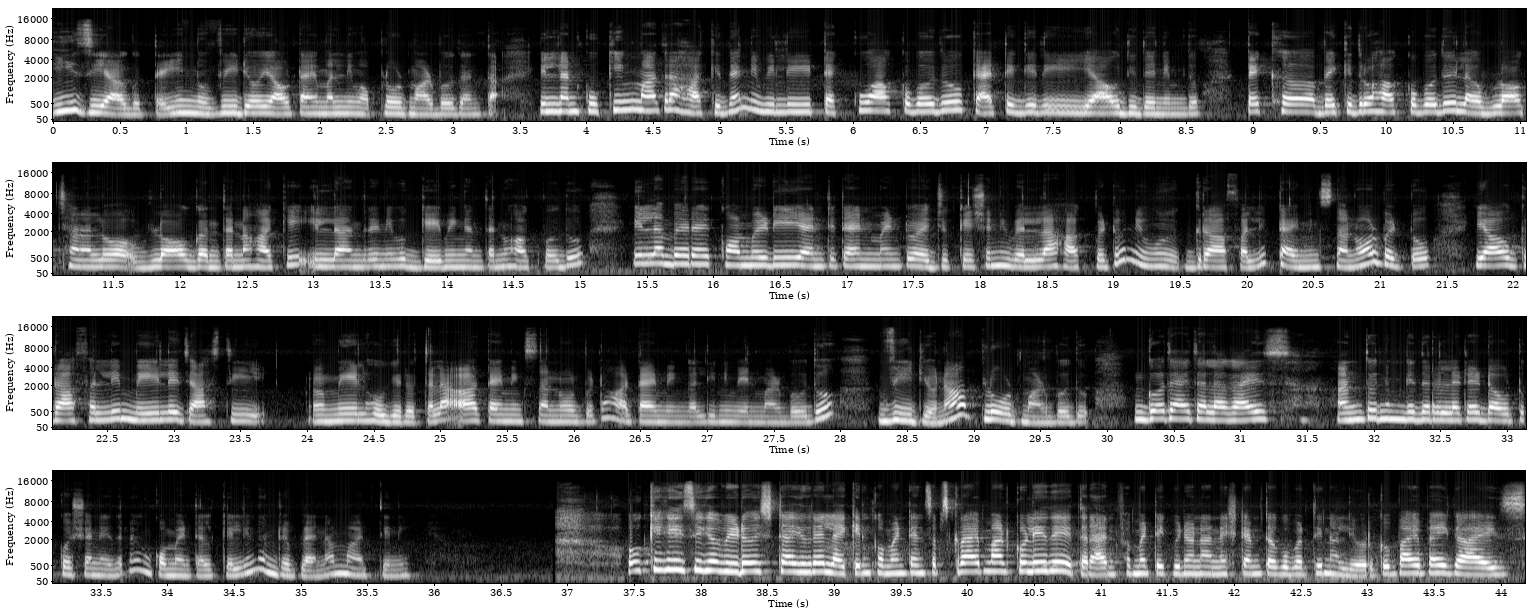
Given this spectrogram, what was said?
ಈಸಿ ಆಗುತ್ತೆ. ಇನ್ನು ವಿಡಿಯೋ ಯಾವ ಟೈಮಲ್ಲಿ ನೀವು ಅಪ್ಲೋಡ್ ಮಾಡ್ಬೋದು ಅಂತ. ಇಲ್ಲಿ ನಾನು ಕುಕ್ಕಿಂಗ್ ಮಾತ್ರ ಹಾಕಿದ್ದೆ. ನೀವು ಇಲ್ಲಿ ಟೆಕ್ಕು ಹಾಕ್ಕೋಬೋದು ಕ್ಯಾಟಗಿರಿ ಯಾವುದಿದೆ ನಿಮ್ಮದು ಟೆಕ್ ಬೇಕಿದ್ರೂ ಹಾಕ್ಕೋಬೋದು. ಇಲ್ಲ ವ್ಲಾಗ್ ಚಾನಲ್ಲು ವ್ಲಾಗ್ ಅಂತಲೂ ಹಾಕಿ ಇಲ್ಲ ಅಂದರೆ ನೀವು ಗೇಮಿಂಗ್ ಅಂತಲೂ ಹಾಕ್ಬೋದು. ಇಲ್ಲ, ಬೇರೆ ಕಾಮಿಡಿ ಎಂಟರ್ಟೈನ್ಮೆಂಟು ಎಜುಕೇಷನ್ ಇವೆಲ್ಲ ಹಾಕಿಬಿಟ್ಟು ನೀವು ಗ್ರಾಫಲ್ಲಿ ಟೈಮಿಂಗ್ಸ್ನ ನೋಡಿಬಿಟ್ಟು, ಯಾವ ಗ್ರಾಫಲ್ಲಿ ಮೇಲೆ ಜಾಸ್ತಿ ಮೇಲ್ ಹೋಗಿರುತ್ತಲ್ಲ, ಆ ಟೈಮಿಂಗ್ಸ್ನ ನೋಡಿಬಿಟ್ಟು ಆ ಟೈಮಿಂಗಲ್ಲಿ ನೀವೇನು ಮಾಡ್ಬೋದು? ವೀಡಿಯೋನ ಅಪ್ಲೋಡ್ ಮಾಡ್ಬೋದು. ಗೊತ್ತಾಯ್ತಲ್ಲ ಗಾಯ್ಸ್ ಅಂತೂ ನಿಮಗೆ ಇದರ ರಿಲೇಟೆಡ್ ಡೌಟ್ ಕ್ವಶನ್ ಇದ್ದರೆ ನಾನು ಕಾಮೆಂಟಲ್ಲಿ ಕೇಳಿ, ನಾನು ರಿಪ್ಲೈನ ಮಾಡ್ತೀನಿ. ಓಕೆ ಗೈಸ್ ಈಗ ವಿಡಿಯೋ ಇಷ್ಟ ಆಗಿದ್ರೆ like and comment and subscribe ಮಾಡ್ಕೊಳ್ಳಿ. ಇದೇ ಈ ಥರ ಇನ್ಫಾರ್ಮೇಟಿವ್ ವಿಡಿಯೋ ನಾನು ನೆಕ್ಸ್ಟ್ ಟೈಮ್ ತೊಗೊಬರ್ತೀನಿ. ಅಲ್ಲಿವರೆಗೂ ಬಾಯ್ ಬಾಯ್ ಗಾಯ್ಸ್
